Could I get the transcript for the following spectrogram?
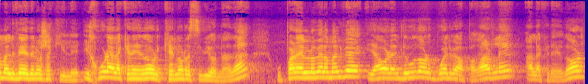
Malve de los Aquile y jura al acreedor que no recibió nada. Para él lo ve la y ahora el deudor vuelve a pagarle al acreedor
